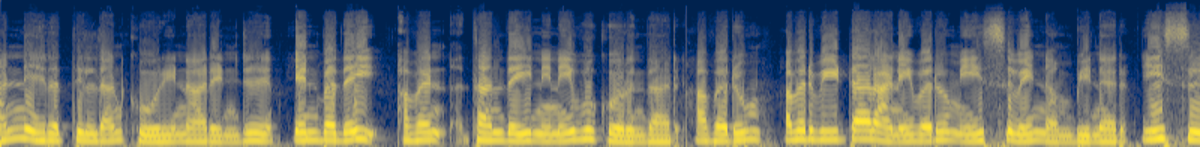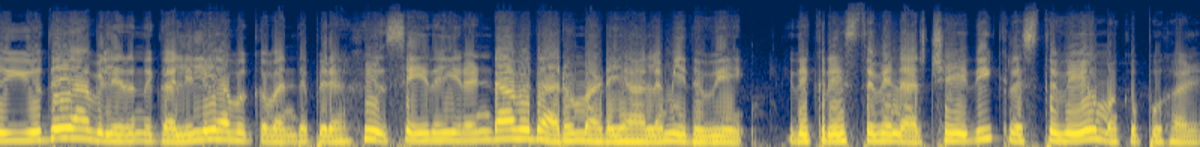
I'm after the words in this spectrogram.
அந்நேரத்தில் தான் கூறினார் என்று என்பதை அவன் தந்தை நினைவு கூர்ந்தார். அவரும் அவர் வீட்டார் அனைவரும் இயேசுவை நம்பினர். இயேசு யுதயாவிலிருந்து கலிலியாவுக்கு வந்த பிறகு செய்த இரண்டாவது அரும் அடையாளம் இதுவே. இது கிறிஸ்துவின் அற்செய்தி கிறிஸ்துவே உமக்கு புகழ்.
